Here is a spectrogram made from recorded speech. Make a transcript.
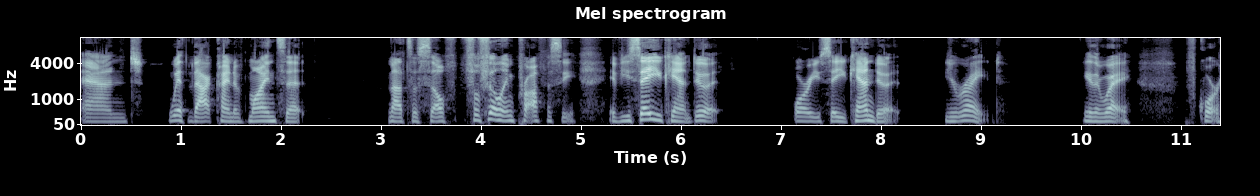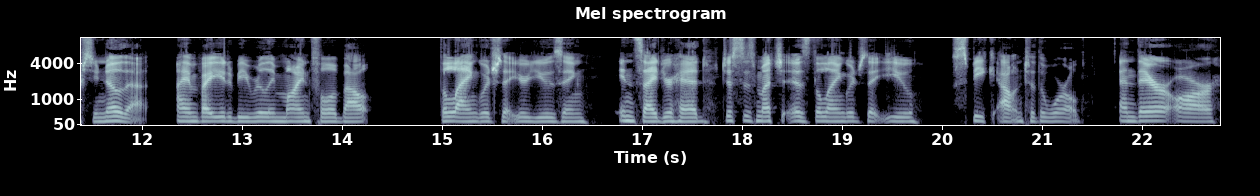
and with that kind of mindset that's a self-fulfilling prophecy if you say you can't do it or you say you can do it you're right either way of course you know that i invite you to be really mindful about the language that you're using inside your head just as much as the language that you speak out into the world. And there are,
